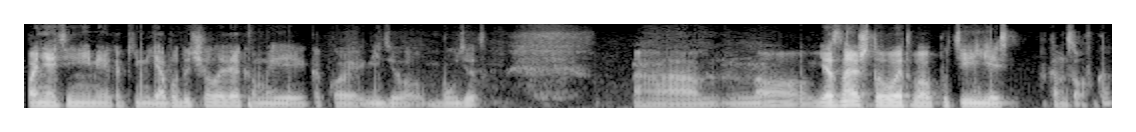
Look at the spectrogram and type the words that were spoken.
понятия не имею, каким я буду человеком и какое видео будет. А, но я знаю, что у этого пути есть концовка.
